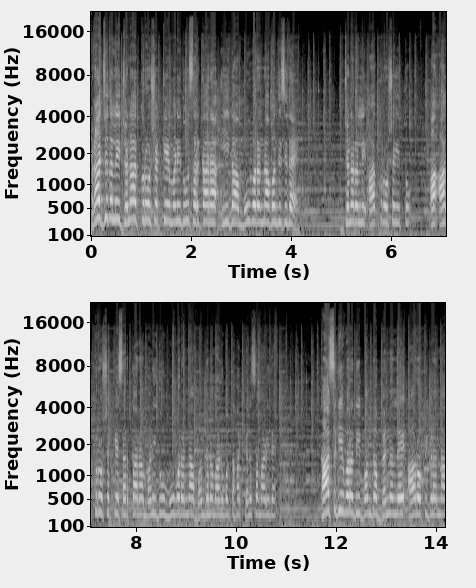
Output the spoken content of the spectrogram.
ರಾಜ್ಯದಲ್ಲಿ ಜನಾಕ್ರೋಶಕ್ಕೆ ಮಣಿದು ಸರ್ಕಾರ ಈಗ ಮೂವರನ್ನ ಬಂಧಿಸಿದೆ. ಜನರಲ್ಲಿ ಆಕ್ರೋಶ ಇತ್ತು. ಆ ಆಕ್ರೋಶಕ್ಕೆ ಸರ್ಕಾರ ಮಣಿದು ಮೂವರನ್ನ ಬಂಧನ ಮಾಡುವಂತಹ ಕೆಲಸ ಮಾಡಿದೆ. ಖಾಸಗಿ ವರದಿ ಬಂದ ಬೆನ್ನಲ್ಲೇ ಆರೋಪಿಗಳನ್ನ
